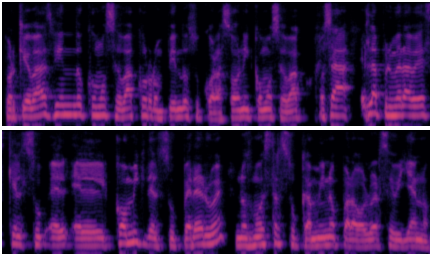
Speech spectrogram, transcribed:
porque vas viendo cómo se va corrompiendo su corazón y cómo se va. O sea, es la primera vez que el, el, cómic del superhéroe nos muestra su camino para volverse villano.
